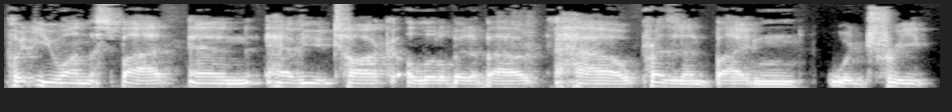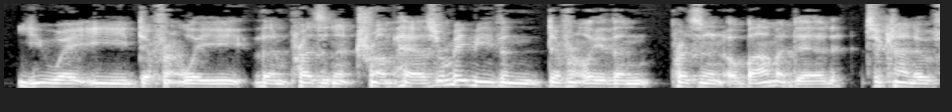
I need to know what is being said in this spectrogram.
put you on the spot and have you talk a little bit about how President Biden would treat UAE differently than President Trump has, or maybe even differently than President Obama did, to kind of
